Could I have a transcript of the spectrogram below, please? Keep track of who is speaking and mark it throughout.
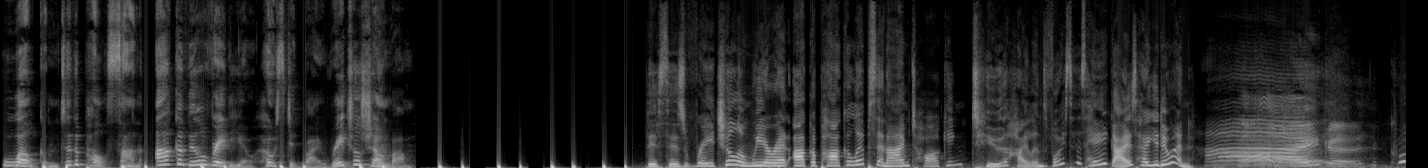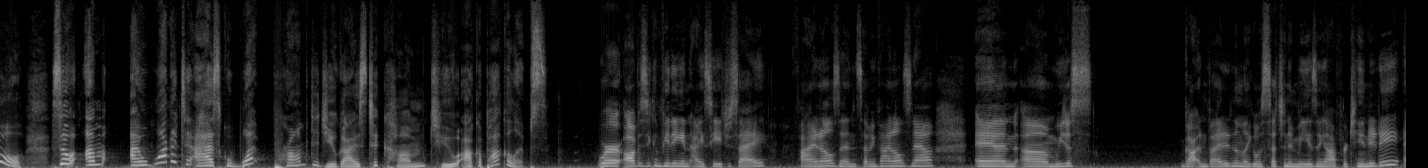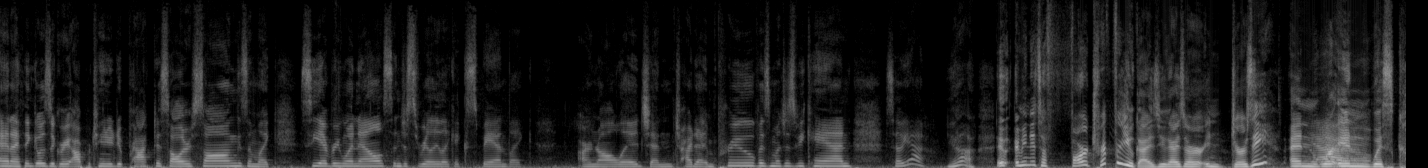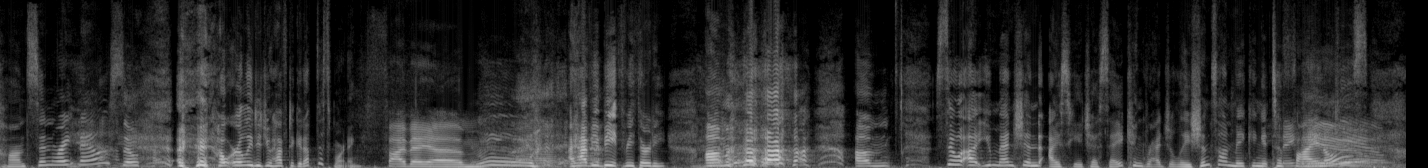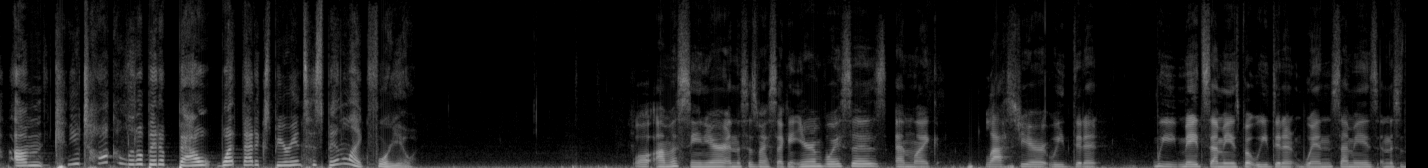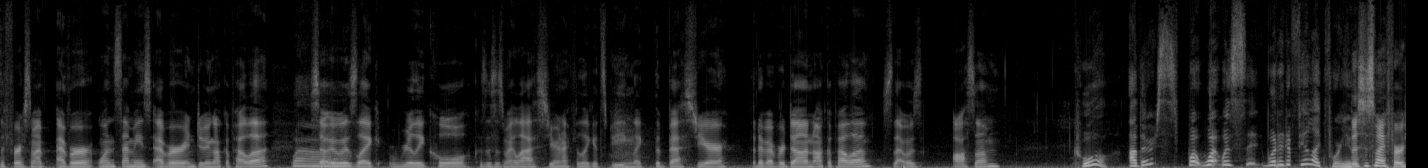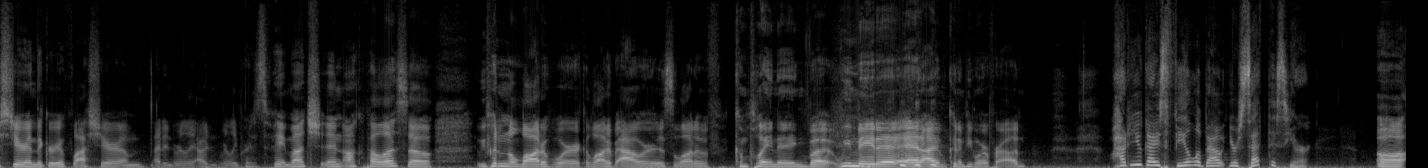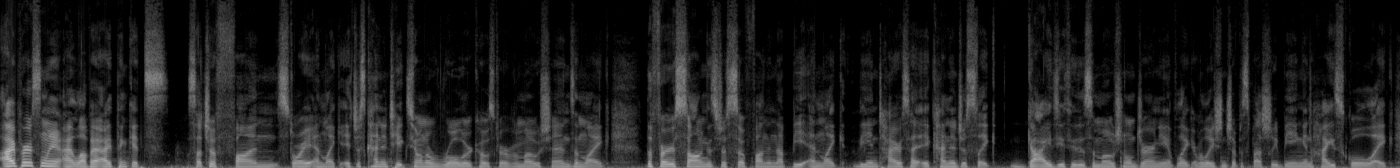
Speaker 1: Welcome to The Pulse on Acaville Radio, hosted by Rachael Schoenbaum. This is Rachael, and we are at Acapocalypse, and I'm talking to the Highlands Voices. Hey guys, how you doing?
Speaker 2: Hi. Good.
Speaker 1: Cool. So, um, I wanted to ask, what prompted you guys to come to Acapocalypse?
Speaker 2: We're obviously competing in ICHSA finals and semifinals now, and um, we just got invited and like it was such an amazing opportunity. And i think it was a great opportunity to practice all our songs and like see everyone else and just really like expand like our knowledge and try to improve as much as we can so yeah
Speaker 1: Yeah. I I mean, it's a far trip for you guys. You guys are in Jersey, and we're in Wisconsin right now. So, how early did you have to get up this morning?
Speaker 3: 5 a.m.
Speaker 1: I have you beat 3:30. Um, um, so uh, you mentioned ICHSA. Congratulations on making it to
Speaker 2: Thank
Speaker 1: finals.
Speaker 2: you.
Speaker 1: Um, can you talk a little bit about what that experience has been like for you?
Speaker 4: Well, I'm a senior and this is my second year in voices and like last year we didn't we made semis but we didn't win semis and this is the first time I've ever won semis ever in doing a cappella. So it was like really cool cuz this is my last year and I feel like it's being like the best year that I've ever done a cappella. So that was awesome.
Speaker 1: Cool. Others? What what was it, what did it feel like for you?
Speaker 5: This is my first year in the group. Last year, um, I didn't really, I didn't really participate much in acapella. So we put in a lot of work, a lot of hours, a lot of complaining, but we made it, and I couldn't be more proud.
Speaker 1: How do you guys feel about your set this year?
Speaker 3: Uh, I personally, I love it. I think it's such a fun story, and like it just kind of takes you on a roller coaster of emotions. And like the first song is just so fun and upbeat, and like the entire set, it kind of just like guides you through this emotional journey of like a relationship, especially being in high school. Like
